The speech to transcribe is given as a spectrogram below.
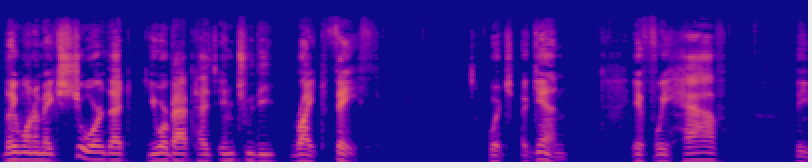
they want to make sure that you are baptized into the right faith. Which, again, if we have the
